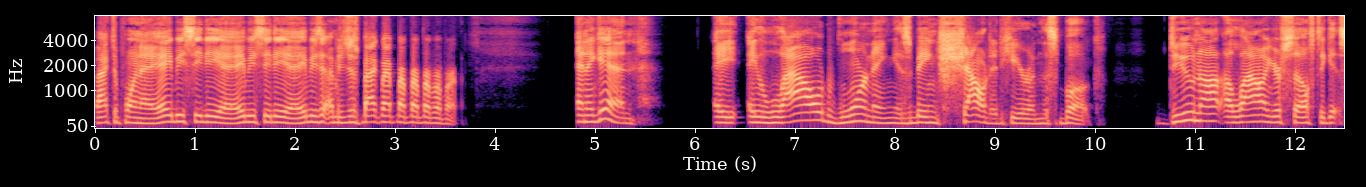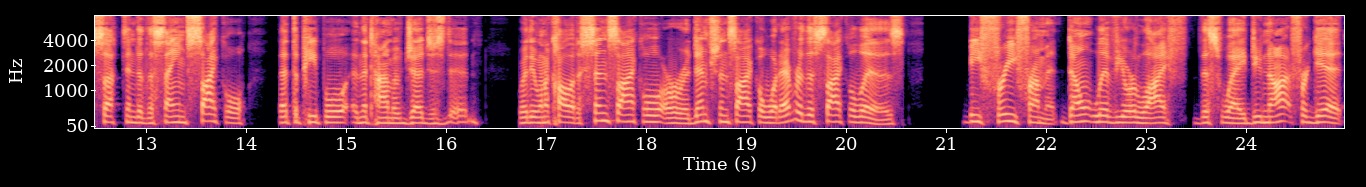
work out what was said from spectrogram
back to point A, A, B, C, D, A, A, B, C, D, A, A, B, C. I mean, just back, back, back, back, back, back, back. And again, a, a loud warning is being shouted here in this book. Do not allow yourself to get sucked into the same cycle that the people in the time of Judges did whether you want to call it a sin cycle or a redemption cycle, whatever the cycle is, be free from it. Don't live your life this way. Do not forget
